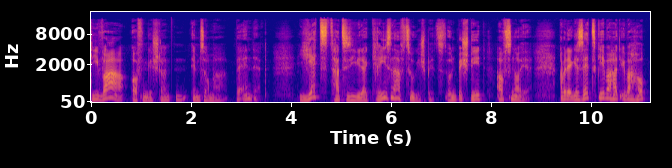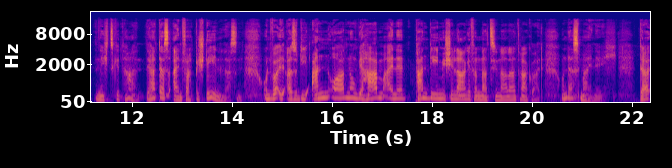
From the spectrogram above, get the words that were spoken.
Die war offen gestanden im Sommer beendet. Jetzt hat sie sie wieder krisenhaft zugespitzt und besteht aufs Neue. Aber der Gesetzgeber hat überhaupt nichts getan. Der hat das einfach bestehen lassen. Und also die Anordnung, wir haben eine pandemische Lage von nationaler Tragweite. Und das meine ich. Da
